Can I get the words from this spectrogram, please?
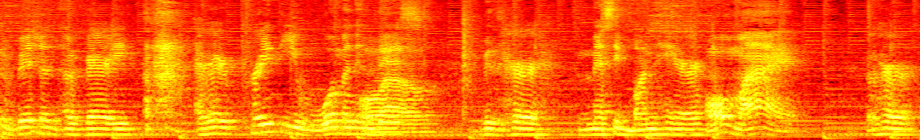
envision a very, a very pretty woman in Wow. this, with her messy bun hair, Oh my! her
